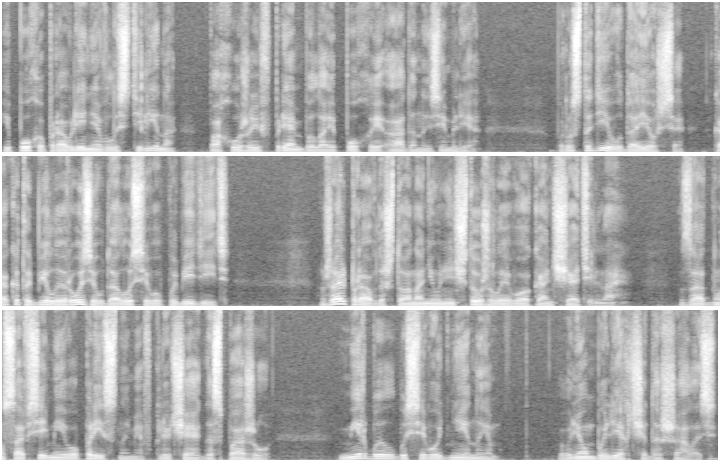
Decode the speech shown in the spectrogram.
Эпоха правления властелина, похоже, и впрямь была эпохой ада на земле. Просто диву даешься, как это Белой Розе удалось его победить. Жаль, правда, что она не уничтожила его окончательно заодно со всеми его приснами, включая госпожу. Мир был бы сегодня иным. В нем бы легче дышалось.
